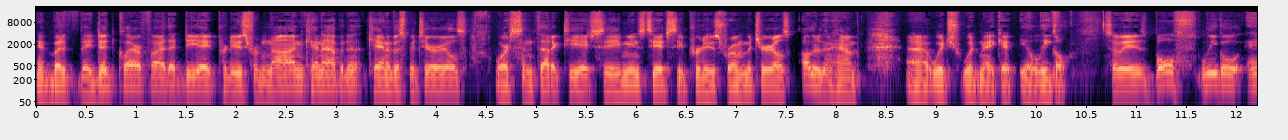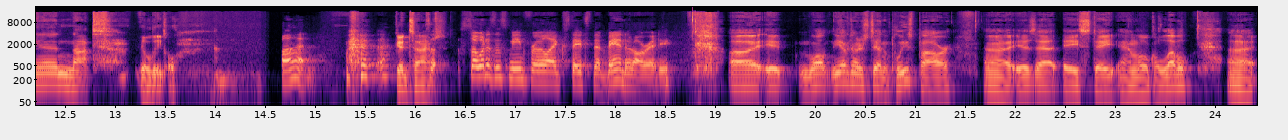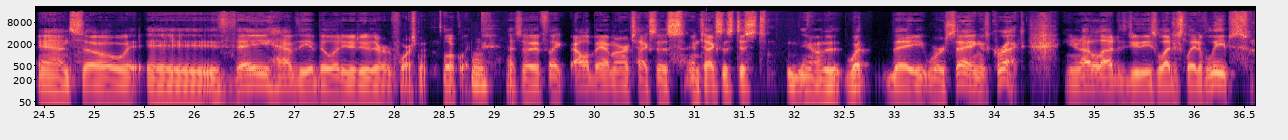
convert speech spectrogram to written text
but they did clarify that D8 produced from non-cannabis materials or synthetic THC means THC produced from materials other than hemp, uh, which would make it illegal. So it is both legal and not illegal. Fun. Good times. So, so, what does this mean for like states that banned it already? Uh, it well, you have to understand the police power uh, is at a state and local level, uh, and so uh, they have the ability to do their enforcement locally. Mm. And so, if like Alabama or Texas, and Texas just you know what they were saying is correct, you're not allowed to do these legislative leaps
